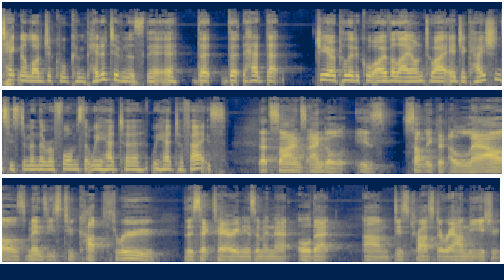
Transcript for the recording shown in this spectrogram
technological competitiveness there that, that had that geopolitical overlay onto our education system and the reforms that we had to, we had to face that science angle is something that allows Menzies to cut through the sectarianism and that or that um, distrust around the issue.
